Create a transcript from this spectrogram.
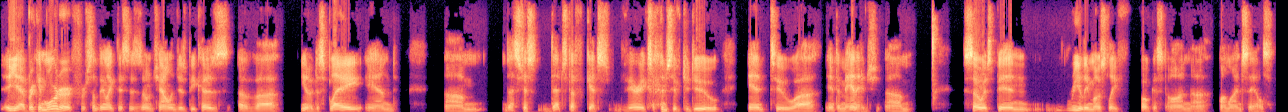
yeah, brick and mortar for something like this is its own challenges because of uh, you know display and um, that's just that stuff gets very expensive to do and to uh, and to manage. Um, so it's been really mostly focused on uh, online sales.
